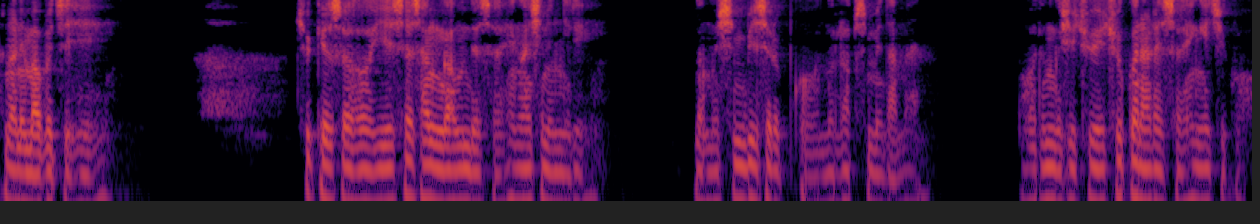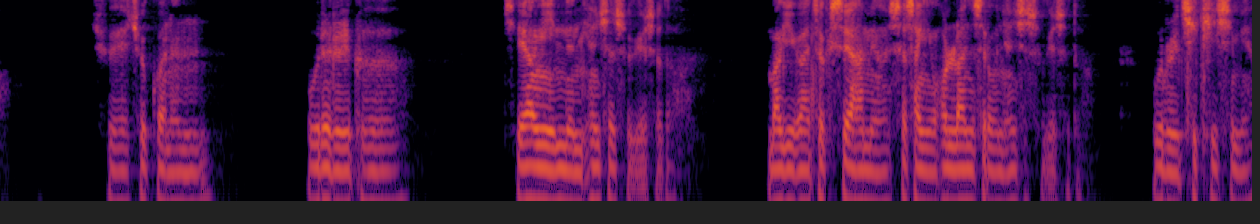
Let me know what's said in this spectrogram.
하나님 아버지, 주께서 이 세상 가운데서 행하시는 일이 너무 신비스럽고 놀랍습니다만 모든 것이 주의 주권 아래서 행해지고 주의 주권은 우리를 그 재앙이 있는 현실 속에서도 마귀가 적세하며 세상이 혼란스러운 현실 속에서도 우리를 지키시며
